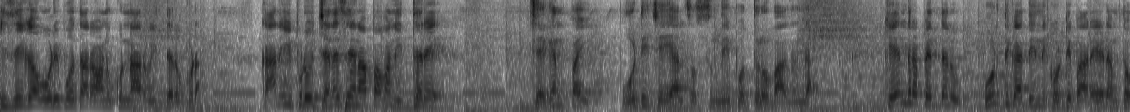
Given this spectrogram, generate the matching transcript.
ఈజీగా ఓడిపోతారు అనుకున్నారు ఇద్దరు కూడా. కానీ ఇప్పుడు జనసేన పవన్ ఇద్దరే జగన్పై పోటీ చేయాల్సి వస్తుంది పొత్తులో భాగంగా. కేంద్ర పెద్దలు పూర్తిగా దీన్ని కొట్టిపారేయడంతో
